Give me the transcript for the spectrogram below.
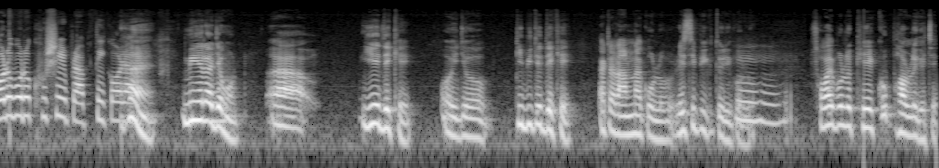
বড় বড় খুশির প্রাপ্তি করা। হ্যাঁ মেয়েরা যেমন ইয়ে দেখে ওই যে টিভিতে দেখে একটা রান্না করল রেসিপি তৈরি করল। সবাই বলল খেয়ে খুব ভালো লেগেছে।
